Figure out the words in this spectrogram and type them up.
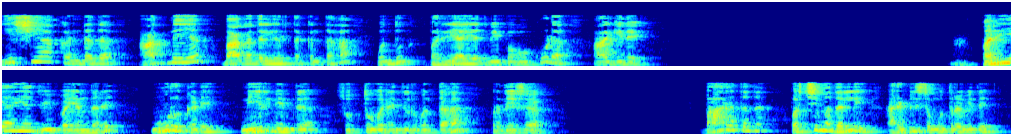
ಏಷ್ಯಾ ಖಂಡದ ಆಗ್ನೇಯ ಭಾಗದಲ್ಲಿರ್ತಕ್ಕಂತಹ ಒಂದು ಪರ್ಯಾಯ ದ್ವೀಪವೂ ಕೂಡ ಆಗಿದೆ. ಪರ್ಯಾಯ ದ್ವೀಪ ಎಂದರೆ ಮೂರು ಕಡೆ ನೀರಿನಿಂದ ಸುತ್ತುವರೆದಿರುವಂತಹ ಪ್ರದೇಶ. ಭಾರತದ ಪಶ್ಚಿಮದಲ್ಲಿ ಅರಬ್ಬಿ ಸಮುದ್ರವಿದೆ.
